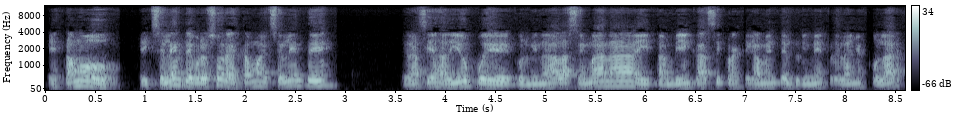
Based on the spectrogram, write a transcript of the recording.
Estamos Excelente, profesora, estamos excelentes. Gracias a Dios, pues culminada la semana y también casi prácticamente el trimestre del año escolar.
